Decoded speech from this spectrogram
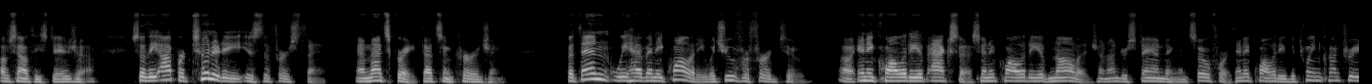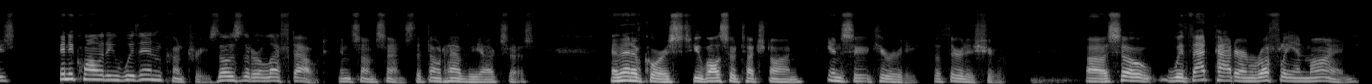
of southeast asia. So the opportunity is the first thing and that's great. That's encouraging. But then we have inequality which you've referred to uh, inequality of access inequality of knowledge and understanding and so forth inequality between countries inequality within countries, those that are left out in some sense, that don't have the access. And then, of course, you've also touched on insecurity, the third issue. Uh, so, with that pattern roughly in mind,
